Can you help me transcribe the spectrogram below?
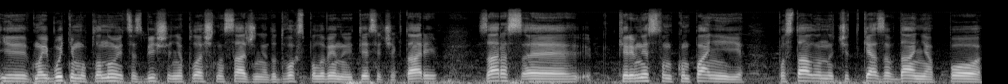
і в майбутньому планується збільшення площ насадження до 2,5 тисяч гектарів. Зараз е, керівництвом компанії поставлено чітке завдання по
